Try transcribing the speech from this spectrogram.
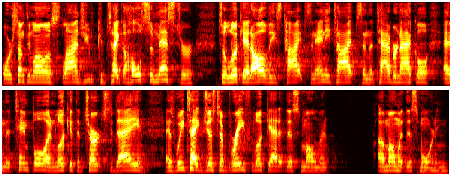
or something along those lines, you could take a whole semester to look at all these types and antitypes and the tabernacle and the temple and look at the church today. And as we take just a brief look at it this moment, a moment this morning,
